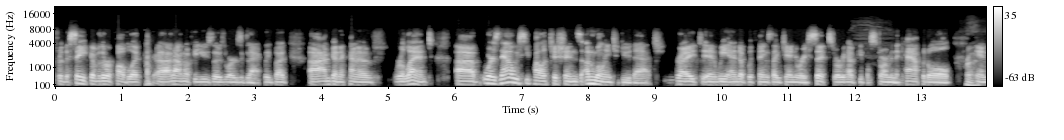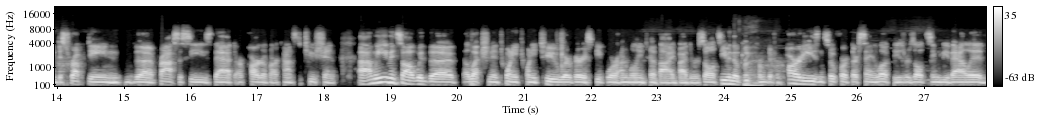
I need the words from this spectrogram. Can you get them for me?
for the sake of the republic. Uh, I don't know if you use those words exactly, but uh, I'm going to kind of relent. Uh, whereas now we see politicians unwilling to do that, right? And we end up with things like January 6th, where we have people storming the Capitol right. and disrupting the processes that are part of our Constitution. Uh, and we even saw it with the election in 2022, where various people were unwilling to abide by the results, even though people right. from different parties and so forth are saying, look, these results seem to be valid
